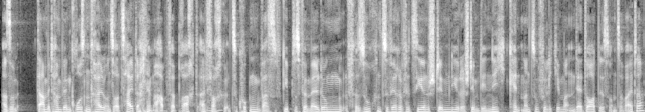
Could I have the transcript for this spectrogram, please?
Also damit haben wir einen großen Teil unserer Zeit an dem Abend verbracht, einfach zu gucken, was gibt es für Meldungen, versuchen zu verifizieren, stimmen die oder stimmen die nicht, kennt man zufällig jemanden, der dort ist und so weiter.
